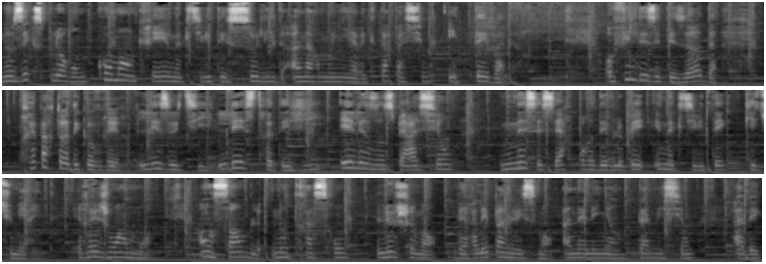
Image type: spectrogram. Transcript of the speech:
Nous explorons comment créer une activité solide en harmonie avec ta passion et tes valeurs. Au fil des épisodes, prépare-toi à découvrir les outils, les stratégies et les inspirations nécessaires pour développer une activité que tu mérites. Rejoins-moi. Ensemble, nous tracerons le chemin vers l'épanouissement en alignant ta mission avec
